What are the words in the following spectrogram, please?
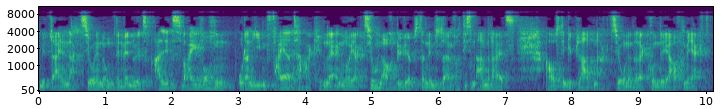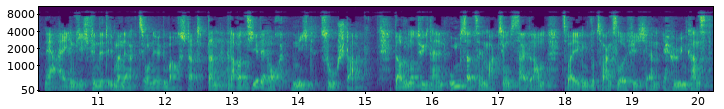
mit deinen Aktionen um. Denn wenn du jetzt alle zwei Wochen oder an jedem Feiertag eine neue Aktion auch bewirbst, dann nimmst du einfach diesen Anreiz aus den geplanten Aktionen, da der Kunde ja auch merkt, naja, eigentlich findet immer eine Aktion irgendwo auch statt. Dann rabattiere auch nicht zu stark. Da du natürlich deinen Umsatz im Aktionszeitraum zwar irgendwo zwangsläufig ähm, erhöhen kannst,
